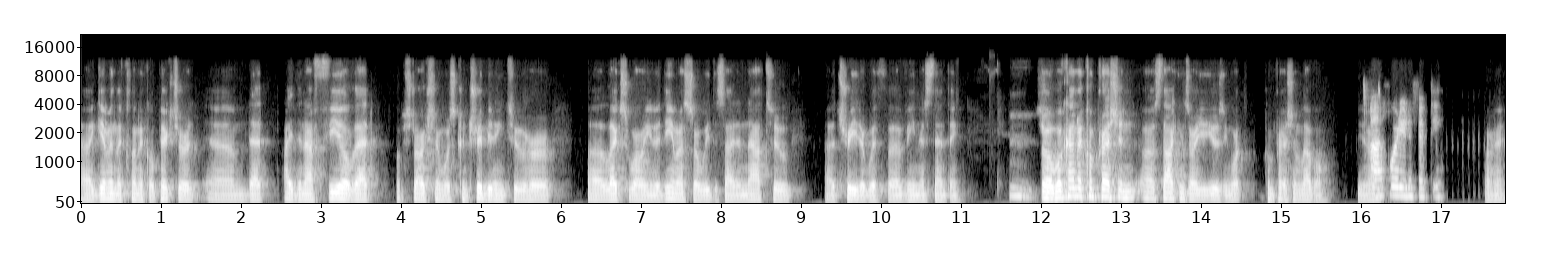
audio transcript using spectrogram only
uh, given the clinical picture, um, that I did not feel that obstruction was contributing to her uh, leg swelling and edema, so we decided not to uh, treat it with venous stenting. Mm. So, what kind of compression uh, stockings are you using? What compression level? You know? Uh, 40 to 50. Okay.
